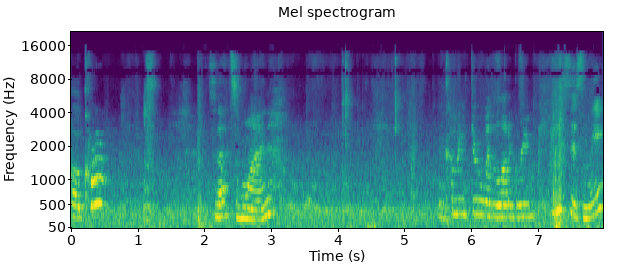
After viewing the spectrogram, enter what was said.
Okay. So that's one coming through with a lot of green pieces, man.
